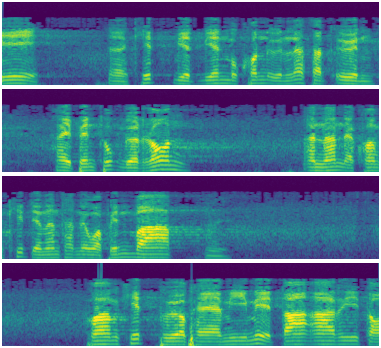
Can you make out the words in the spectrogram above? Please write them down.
ดีคิดเบียดเบียนบุคคลอื่น และสัตว์อื่น ให้เป็นทุกข์เดือดร้อน อันนั้นแหละความคิดอย่างนั้นท่านเรียกว่าเป็นบาป ความคิดเผื่อแผ่มีเมตตาอารีต่อ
